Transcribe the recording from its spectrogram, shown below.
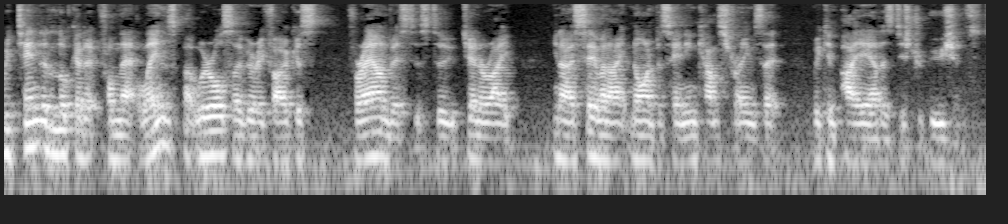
we tend to look at it from that lens, but we're also very focused for our investors to generate, you know, seven, eight, nine percent income streams that we can pay out as distributions.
